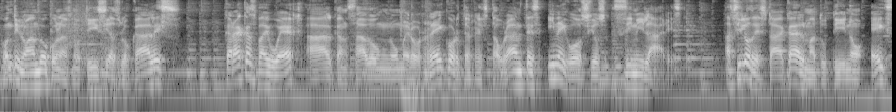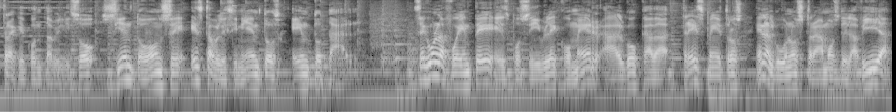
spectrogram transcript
Continuando con las noticias locales, Caracas by Weg ha alcanzado un número récord de restaurantes y negocios similares, Así lo destaca el matutino extra que contabilizó 111 establecimientos en total. Según la fuente, es posible comer algo cada 3 metros en algunos tramos de la vía.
